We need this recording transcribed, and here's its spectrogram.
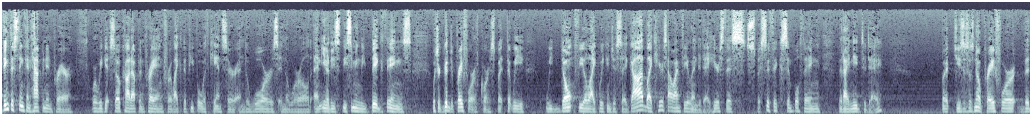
think this thing can happen in prayer where we get so caught up in praying for like the people with cancer and the wars in the world and you know these, these seemingly big things which are good to pray for of course but that we we don't feel like we can just say god like here's how i'm feeling today. Here's this specific simple thing that i need today. But jesus says no pray for the,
